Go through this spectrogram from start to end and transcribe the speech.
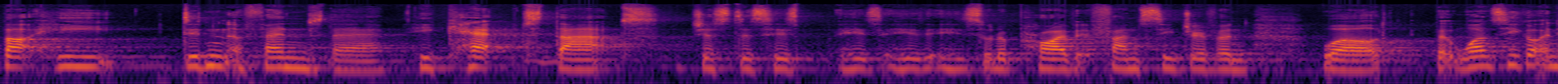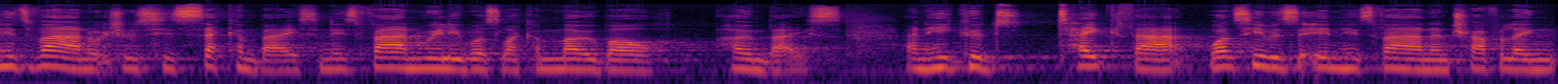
but he didn't offend there. He kept that just as his, his, his, his sort of private fantasy driven world. But once he got in his van, which was his second base, and his van really was like a mobile home base, and he could take that, once he was in his van and travelling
